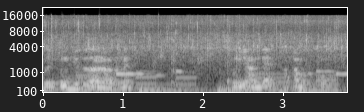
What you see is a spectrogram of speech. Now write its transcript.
우리 둥지도 달라 그러네 둥지 안 돼? 아빠 먹고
